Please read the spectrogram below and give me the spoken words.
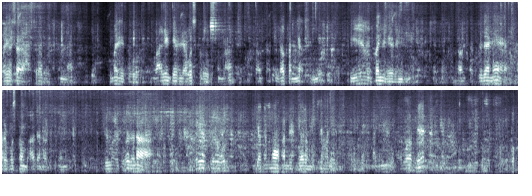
వైఎస్ఆర్ ఆసరా చూసుకున్నా మరి ఇటు వాలంటీర్ వ్యవస్థ చూసుకున్నా చాలా చక్కగా పనిచేస్తుంది. ఏం ఇబ్బంది లేదండి. చాలా చక్కగానే ప్రభుత్వం బాగా నడుస్తుంది ఇవాళ రోజున జగన్మోహన్ రెడ్డి గారు ముఖ్యమంత్రి అయిన తర్వాతే ఒక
